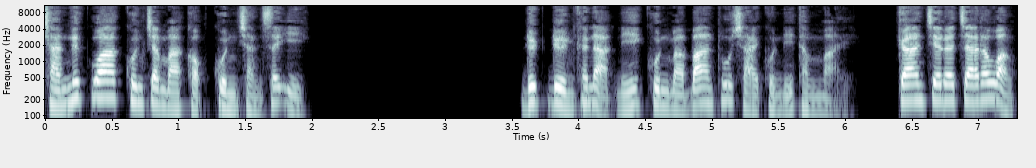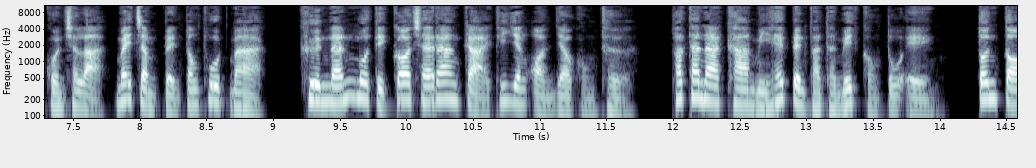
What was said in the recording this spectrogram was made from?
ฉันนึกว่าคุณจะมาขอบคุณฉันซะอีก ดึกดื่นขนาดนี้คุณมาบ้านผู้ชายคนนี้ทำไม การเจรจาระหว่างคนฉลาดไม่จำเป็นต้องพูดมาก คืนนั้นโมติก็ใช้ร่างกายที่ยังอ่อนเยาว์ของเธอ พัฒนาคามีให้เป็นพันธมิตรของตัวเอง ต้นตอ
